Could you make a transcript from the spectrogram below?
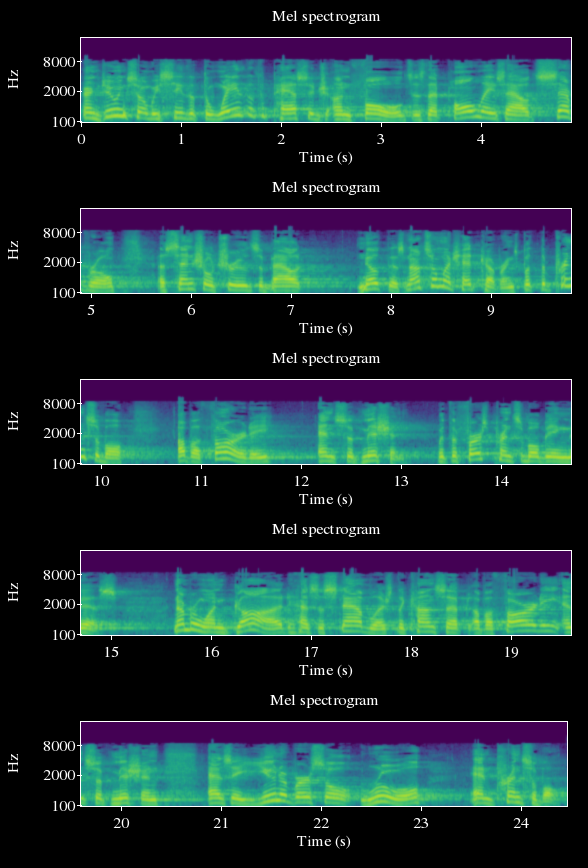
And in doing so, we see that the way that the passage unfolds is that Paul lays out several essential truths about, note this, not so much head coverings, but the principle of authority and submission. With the first principle being this Number one, God has established the concept of authority and submission as a universal rule and principle.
